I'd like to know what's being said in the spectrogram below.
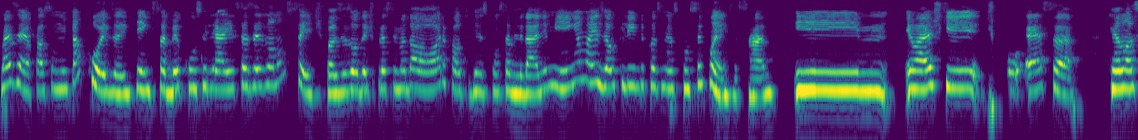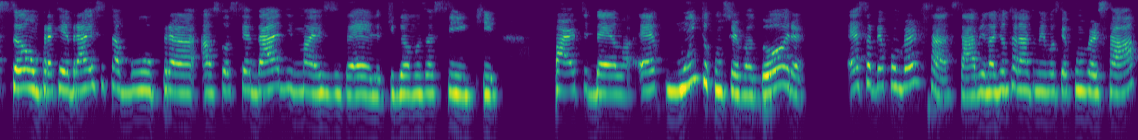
Mas é, eu faço muita coisa e tem que saber conciliar isso. Às vezes eu não sei. Tipo, às vezes eu deixo pra cima da hora, falta de responsabilidade minha, mas eu que lido com as minhas consequências, sabe? E eu acho que, tipo, essa relação para quebrar esse tabu para a sociedade mais velha, digamos assim, que parte dela é muito conservadora, é saber conversar, sabe? Não adianta nada também você conversar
